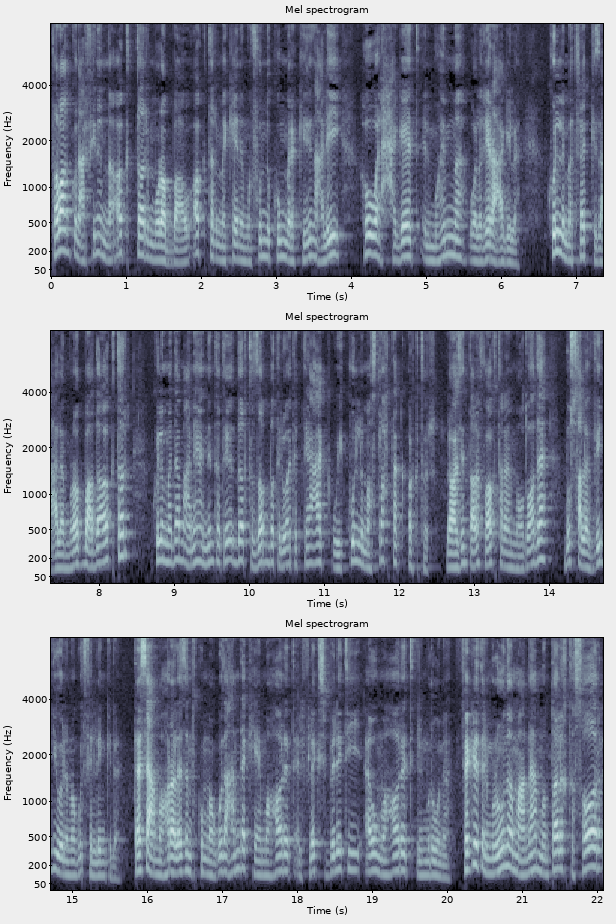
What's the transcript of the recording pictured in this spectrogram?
طبعا كنا عارفين إن أكتر مربع وأكتر مكان المفروض نكون مركزين عليه هو الحاجات المهمة والغير عاجلة. كل ما تركز على المربع ده أكتر كل ما ده معناها إن أنت تقدر تظبط الوقت بتاعك ويكون لمصلحتك أكتر. لو عايزين تعرفوا أكتر عن الموضوع ده بص على الفيديو اللي موجود في ال link ده. تاسع مهارة لازم تكون موجودة عندك هي مهارة ال flexibility أو مهارة المرونة. فكرة المرونة معناها بمنتهى الاختصار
